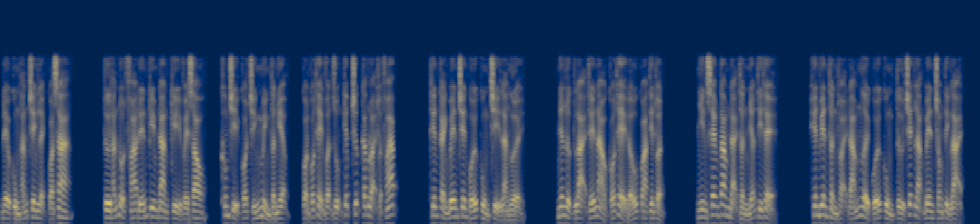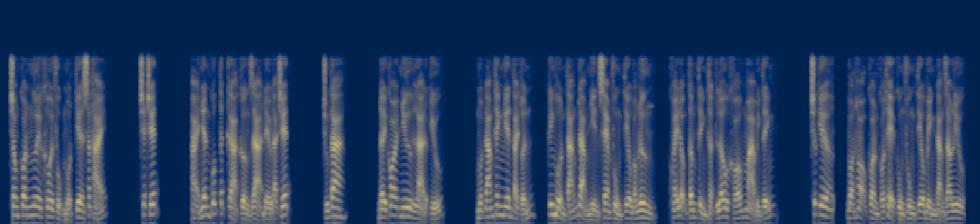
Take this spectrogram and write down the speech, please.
đều cùng hắn chênh lệch quá xa. Từ hắn đột phá đến kim đan kỳ về sau, không chỉ có chính mình thân nhiệm còn có thể vận dụng kiếp trước các loại thuật pháp. Thiên cảnh bên trên cuối cùng chỉ là người. Nhân lực lại thế nào có thể đấu qua tiên thuật? Nhìn xem tam đại thần nhẫn thi thể. Hiên viên thần thoại đám người cuối cùng từ chết lặng bên trong tỉnh lại, trong con ngươi khôi phục một tia sát thái. Chết chết. Hải nhân quốc tất cả cường giả đều đã chết. Chúng ta, đây coi như là được cứu. Một đám thanh niên tài tuấn, kinh hồn táng đảm nhìn xem phùng tiêu bóng lưng, khuấy động tâm tình thật lâu khó mà bình tĩnh. Trước kia, bọn họ còn có thể cùng phùng tiêu bình đẳng giao lưu.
